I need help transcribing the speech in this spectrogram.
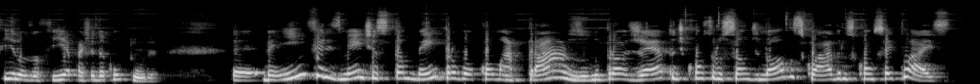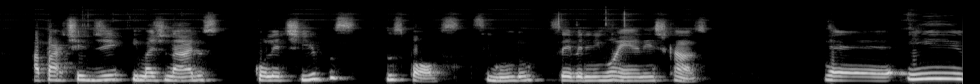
filosofia a partir da cultura. É, bem, infelizmente, isso também provocou um atraso no projeto de construção de novos quadros conceituais, a partir de imaginários coletivos dos povos, segundo Severino Goiânia neste caso. É, e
